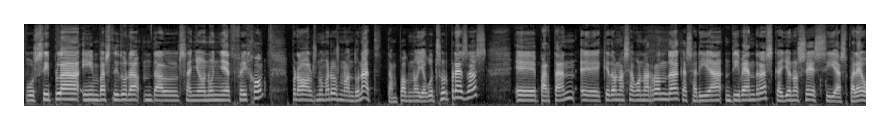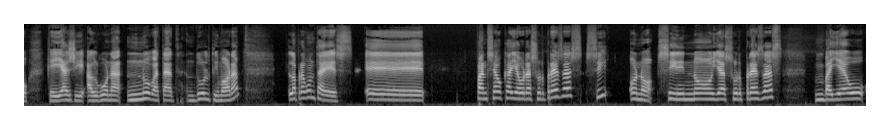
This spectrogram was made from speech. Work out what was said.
possible investidura del senyor Núñez Feijó, però els números no han donat. Tampoc no hi ha hagut sorpreses. Eh, per tant, eh, queda una segona ronda, que seria divendres, que jo no sé si espereu que hi hagi alguna novetat d'última hora. La pregunta és, eh, penseu que hi haurà sorpreses, sí o no? Si no hi ha sorpreses, veieu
